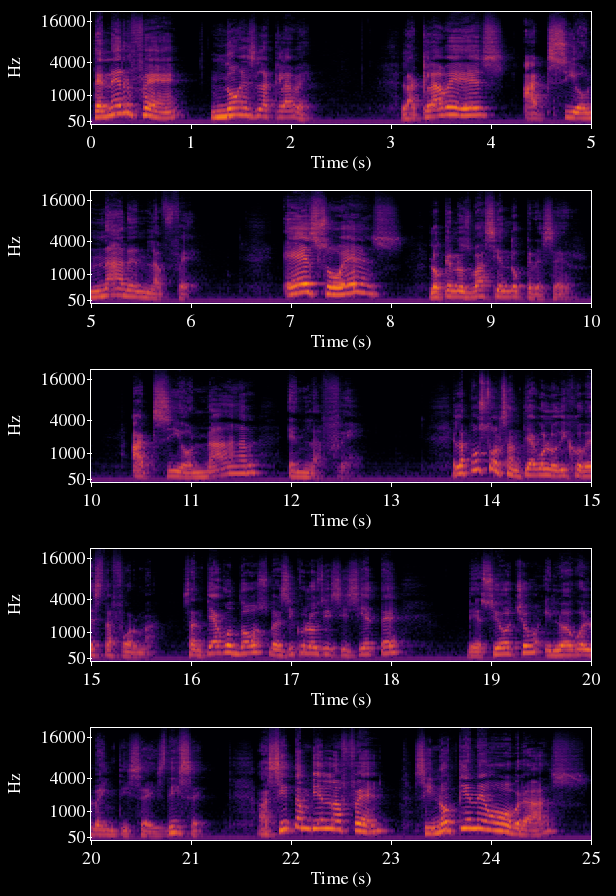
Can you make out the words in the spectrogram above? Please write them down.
Tener fe no es la clave. La clave es accionar en la fe. Eso es lo que nos va haciendo crecer accionar en la fe. El apóstol Santiago lo dijo de esta forma. Santiago 2, versículos 17, 18 y luego el 26. Dice, así también la fe, si no tiene obras,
